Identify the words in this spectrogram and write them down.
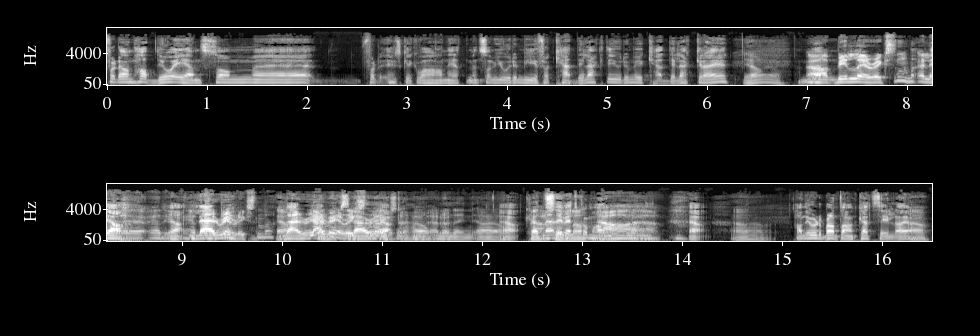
for han hadde jo en som uh, for, Jeg husker ikke hva han het, men som gjorde mye fra Cadillac. De gjorde mye Cadillac-greier. Ja, ja. ja, Bill Erickson, eller Ja, er, ja, Larry. Eriksen, da? Ja. Larry, Larry. Erickson, Larry ja. Ja, men ja, ja. Ja, men jeg vet ikke om han Ja, ja. ja. Ja, ja. Han gjorde blant annet Catzilla, ja. Ja.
